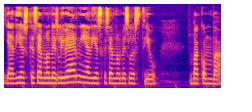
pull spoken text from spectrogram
hi ha dies que sembla més l'hivern i hi ha dies que sembla més l'estiu. Va com va.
